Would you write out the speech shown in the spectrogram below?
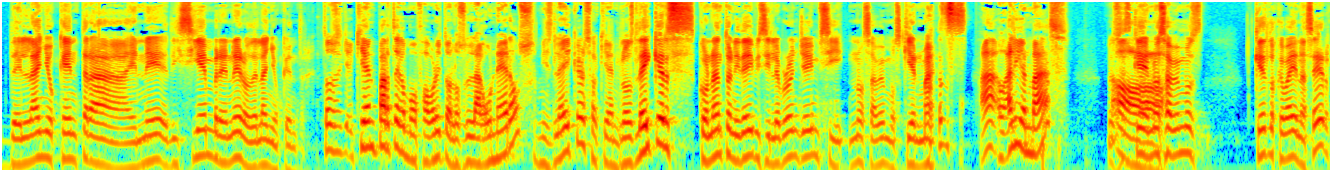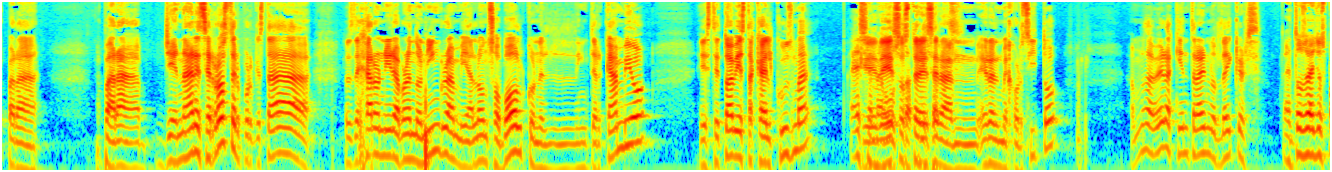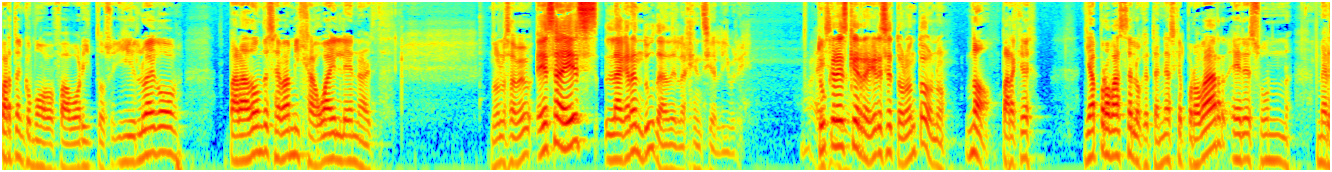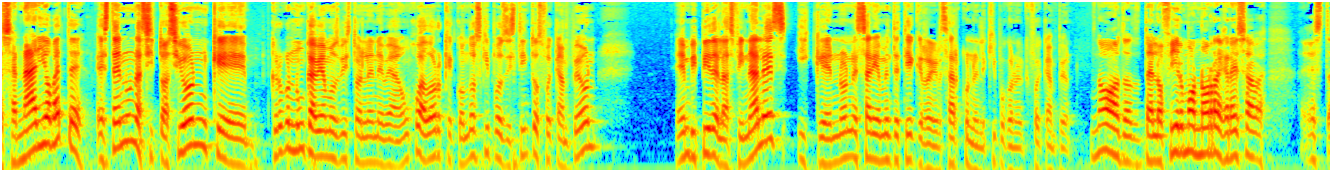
del año que entra, ene- diciembre, enero del año que entra. Entonces, ¿quién parte como favorito? ¿Los laguneros? ¿Mis Lakers o quién? Los Lakers con Anthony Davis y LeBron James y no sabemos quién más. Ah, ¿alguien más? Pues No. es que no sabemos qué es lo que vayan a hacer para, para llenar ese roster, porque está, pues dejaron ir a Brandon Ingram y Alonso Ball con el intercambio. Este, todavía está Kyle Kuzma, Ese que de gusta, esos tres fíjate. eran, era el mejorcito. Vamos a ver a quién traen los Lakers. Entonces ellos parten como favoritos. Y luego, ¿para dónde se va mi Hawaii Leonard? No lo sabemos. Esa es la gran duda de la agencia libre. ¿Tú crees que regrese Toronto o no? No, ¿para qué? Ya probaste lo que tenías que probar, eres un mercenario, vete. Está en una situación que creo que nunca habíamos visto en la NBA. Un jugador que con dos equipos distintos fue campeón, MVP de las finales y que no necesariamente tiene que regresar con el equipo con el que fue campeón. No, te- lo firmo, no regresa.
